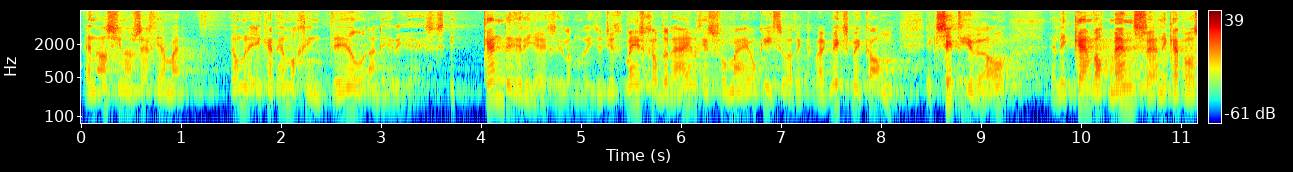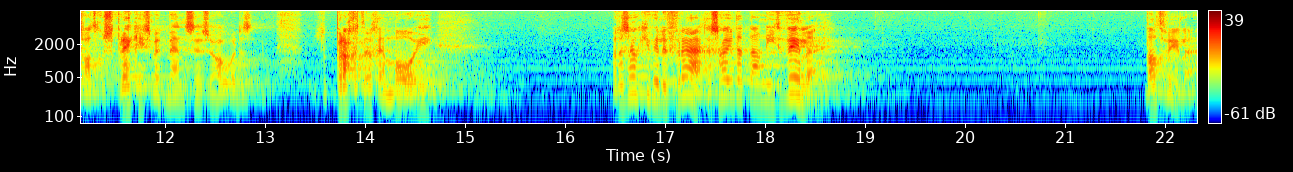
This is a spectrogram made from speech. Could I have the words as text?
En als je nou zegt, ja maar dominee, ik heb helemaal geen deel aan de Heer Jezus. Ik ken de Heer Jezus helemaal niet. Die gemeenschap der heilig is voor mij ook iets wat ik, waar ik niks mee kan. Ik zit hier wel en ik ken wat mensen en ik heb wel eens wat gesprekjes met mensen en zo. Dat is prachtig en mooi. Maar dan zou ik je willen vragen, zou je dat nou niet willen? Wat willen?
